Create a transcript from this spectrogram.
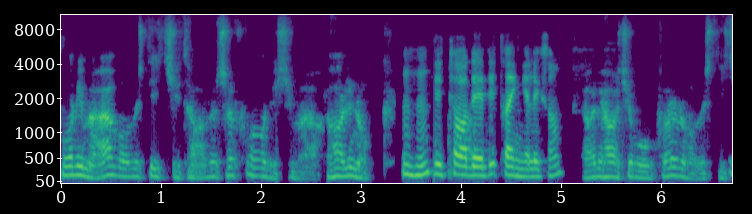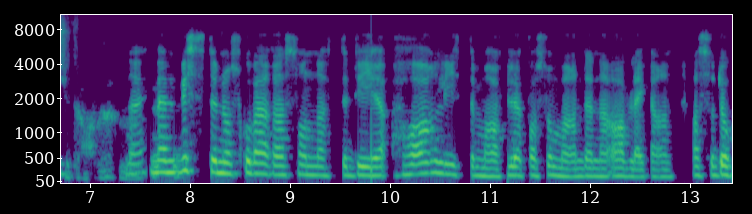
får de mer. Og hvis de ikke tar det, så får de ikke mer. Da har de nok. Mhm. De tar det de trenger, liksom. Ja, de har ikke bruk for det da, hvis de ikke tar det. Nei. Men hvis det nå skulle være sånn at de har lite mat i løpet av sommeren, denne avleggeren, altså da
